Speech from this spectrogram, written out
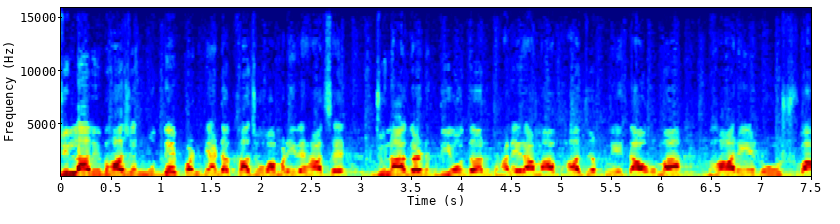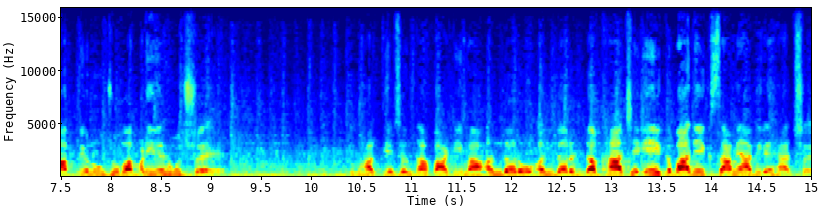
જિલ્લા વિભાજન મુદ્દે પણ ત્યાં ડખા જોવા મળી રહ્યા છે. જુનાગઢ, દિયોદર, ધાનેરામાં ભાજપ નેતાઓમાં ભારે રોષ વાપેલું જોવા મળી રહ્યું છે. ભારતીય જનતા પાર્ટીમાં અંદરો અંદર ડખા છે. એક બાદ એક સામે આવી રહ્યા છે.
